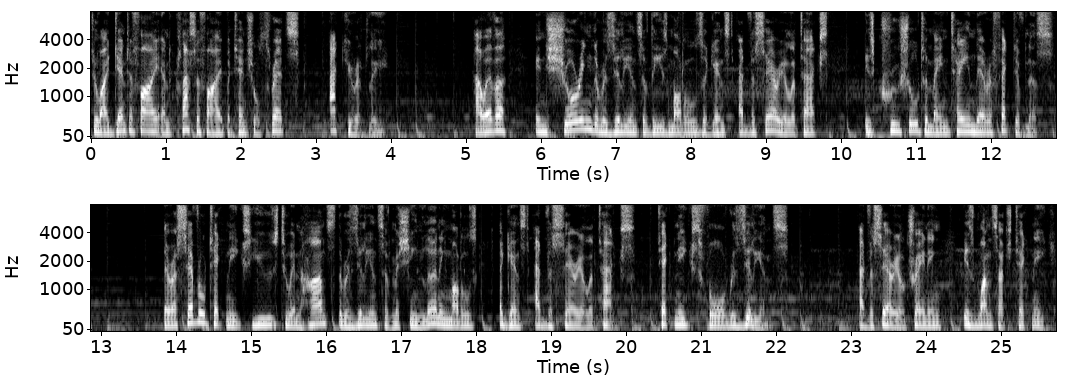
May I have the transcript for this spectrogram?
to identify and classify potential threats accurately. However, ensuring the resilience of these models against adversarial attacks is crucial to maintain their effectiveness. There are several techniques used to enhance the resilience of machine learning models against adversarial attacks. Techniques for resilience. Adversarial training is one such technique.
